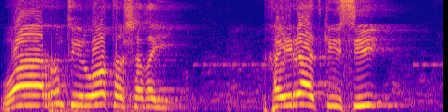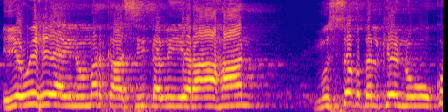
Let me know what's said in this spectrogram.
Waa runtii loo tashaday khayraadkiisii iyo wixii aynu markaasi dhallinyaro ahaan mustaqbalkeennu uu ku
